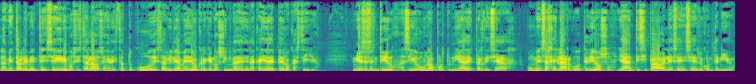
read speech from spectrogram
Lamentablemente, seguiremos instalados en el statu quo de estabilidad mediocre que nos signa desde la caída de Pedro Castillo. En ese sentido, ha sido una oportunidad desperdiciada. Un mensaje largo, tedioso, ya anticipaba la esencia de su contenido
